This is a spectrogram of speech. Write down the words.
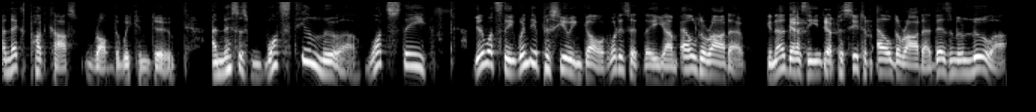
a next podcast, Rob, that we can do, and this is what's the allure? What's the, you know, what's the, when you're pursuing gold, what is it? The um, El Dorado. You know, there's the, yeah. the pursuit of El Dorado. There's an allure.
